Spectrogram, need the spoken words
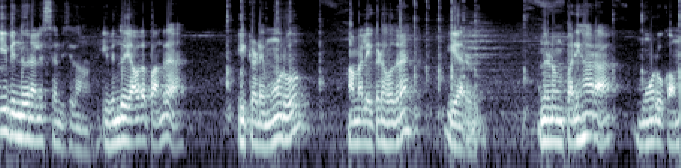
ಈ ಬಿಂದುವಿನಲ್ಲಿ ಸಂಧಿಸಿದ ನೋಡಿ. ಈ ಬಿಂದು ಯಾವುದಪ್ಪ ಅಂದ್ರೆ, ಈ ಕಡೆ ಮೂರು, ಆಮೇಲೆ ಈ ಕಡೆ ಹೋದರೆ ಎರಡು. ಅಂದರೆ ನಮ್ಮ ಪರಿಹಾರ ಮೂರು ಕಾಮ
